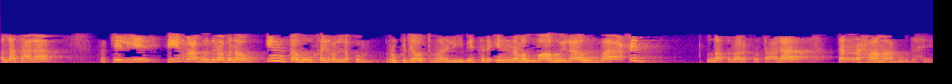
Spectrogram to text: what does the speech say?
اللہ تعالیٰ کے لیے تین معبود نہ بناؤ ان تہو خیر رک جاؤ تمہارے لیے بہتر ہے انم اللہ واحد، اللہ تبارک و تعالی تنہا معبود ہے۔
